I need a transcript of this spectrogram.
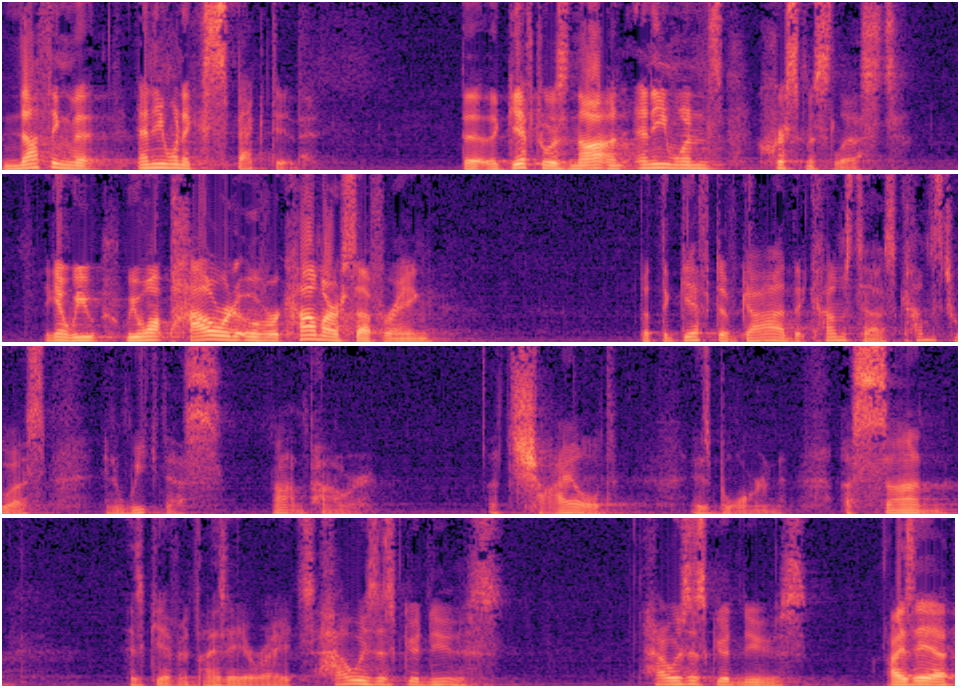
nothing that anyone expected. The, the gift was not on anyone's Christmas list. Again, we, we want power to overcome our suffering, but the gift of God that comes to us comes to us in weakness, not in power. A child is born, a son is given, Isaiah writes. How is this good news? How is this good news? Isaiah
